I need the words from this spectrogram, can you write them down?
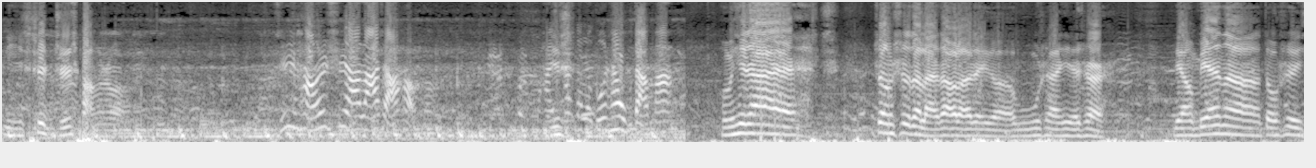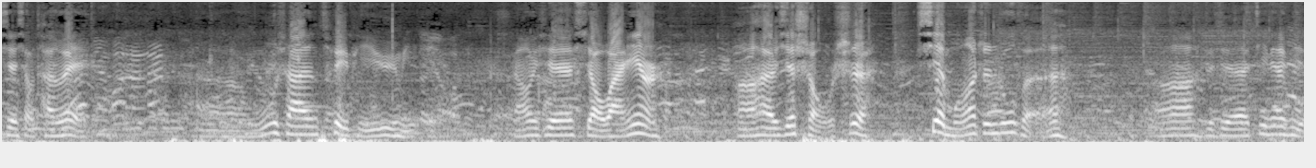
你是直肠是吧？直肠是吃啥拉啥好吗？我还看到了广场舞大妈。我们现在正式的来到了这个巫山夜市，两边呢都是一些小摊位，呃，巫山脆皮玉米，然后一些小玩意儿，啊，还有一些首饰、现磨珍珠粉，啊，这些纪念品。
